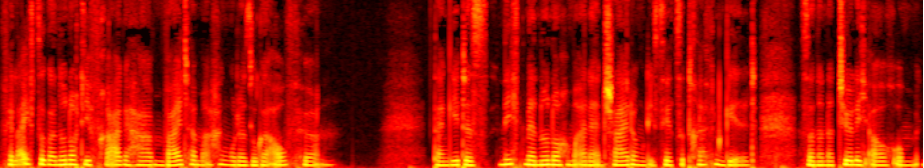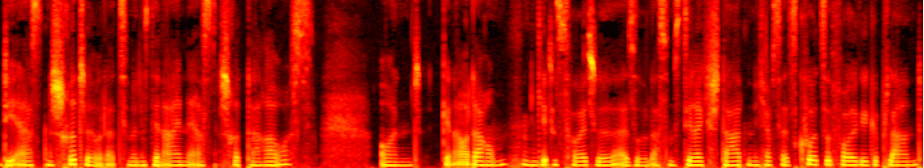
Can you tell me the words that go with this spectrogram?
vielleicht sogar nur noch die Frage haben, weitermachen oder sogar aufhören. Dann geht es nicht mehr nur noch um eine Entscheidung, die es hier zu treffen gilt, sondern natürlich auch um die ersten Schritte oder zumindest den einen ersten Schritt daraus. Und genau darum geht es heute. Also lass uns direkt starten. Ich habe es als kurze Folge geplant,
